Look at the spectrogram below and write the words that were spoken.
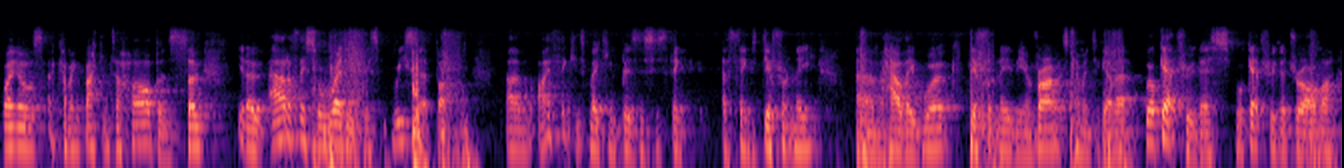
whales are coming back into harbours. So, you know, out of this already, this reset button, um, I think it's making businesses think of things differently um, how they work differently, the environment's coming together. We'll get through this, we'll get through the drama.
